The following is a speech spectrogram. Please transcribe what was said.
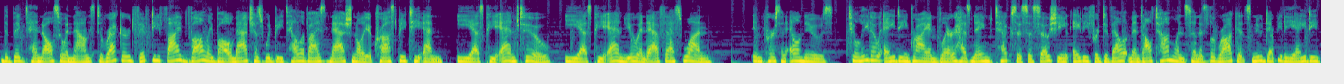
The Big Ten also announced a record 55 volleyball matches would be televised nationally across BTN, ESPN2, ESPNU, and FS1. In Personnel News, Toledo AD Bryan Blair has named Texas Associate AD for Development Al Tomlinson as the Rockets' new Deputy AD.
